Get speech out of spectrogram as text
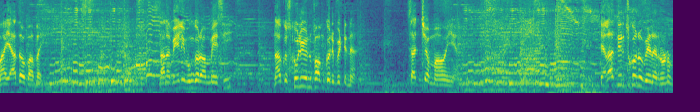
మా యాదవ్ బాబాయ్. తన వేలి ఉంగరం అమ్మేసి నాకు స్కూల్ యూనిఫామ్ కొనిపెట్టిన సత్యం మావయ్య. ఎలా తీర్చుకోను వీళ్ళ రుణం?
